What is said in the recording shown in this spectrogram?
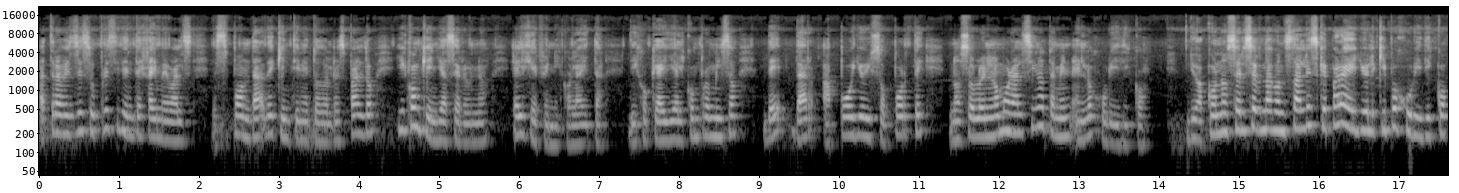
a través de su presidente Jaime Valls Esponda, de quien tiene todo el respaldo y con quien ya se reunió el jefe Nicolaita. Dijo que hay el compromiso de dar apoyo y soporte no solo en lo moral, sino también en lo jurídico. Dio a conocer Serna González que para ello el equipo jurídico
